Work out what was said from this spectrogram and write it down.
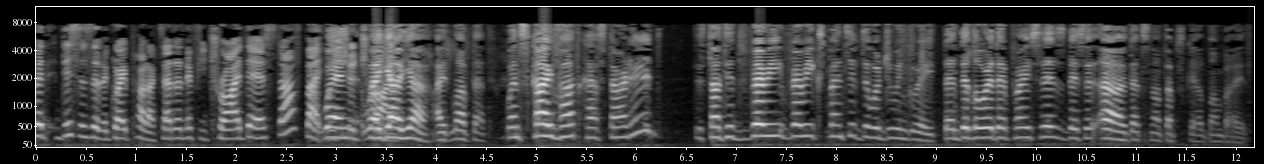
but this is a great product. I don't know if you tried their stuff, but when you should try. well yeah yeah i love that when Skyy vodka started they started very very expensive they were doing great then they lowered their prices they said ah that's not upscale don't buy it.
